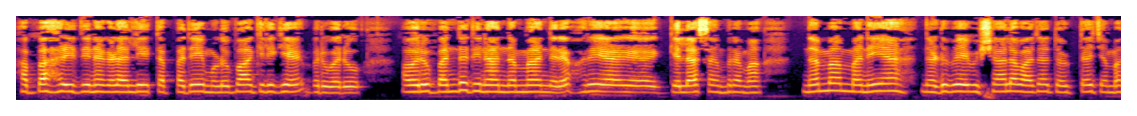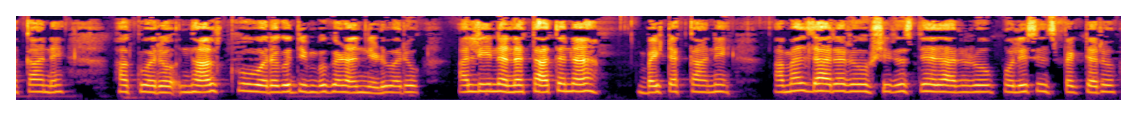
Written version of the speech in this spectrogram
ಹಬ್ಬ ಹರಿದಿನಗಳಲ್ಲಿ ತಪ್ಪದೇ ಮುಳುಬಾಗಿಲಿಗೆ ಬರುವರು. ಅವರು ಬಂದ ದಿನ ನಮ್ಮ ನೆರೆಹೊರೆಯಗೆಲ್ಲ ಸಂಭ್ರಮ. ನಮ್ಮ ಮನೆಯ ನಡುವೆ ವಿಶಾಲವಾದ ದೊಡ್ಡ ಜಮಖಾನೆ ಹಾಕುವರು. ನಾಲ್ಕು ಹೊರಗುದಿಂಬುಗಳನ್ನಿಡುವರು ಅಲ್ಲಿ ನನ್ನ ತಾತನ ಬೈಟಕ್ಕಾನೆ ಅಮಲ್ದಾರರು, ಶಿರಸ್ತೆದಾರರು, ಪೊಲೀಸ್ ಇನ್ಸ್ಪೆಕ್ಟರು,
